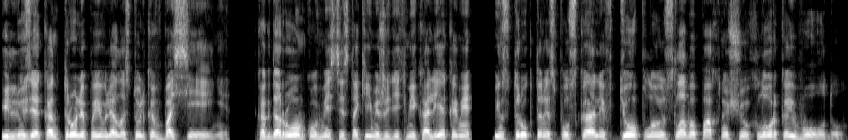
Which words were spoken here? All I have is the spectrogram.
Иллюзия контроля появлялась только в бассейне, когда Ромку вместе с такими же детьми-калеками инструкторы спускали в теплую, слабо пахнущую хлоркой воду.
